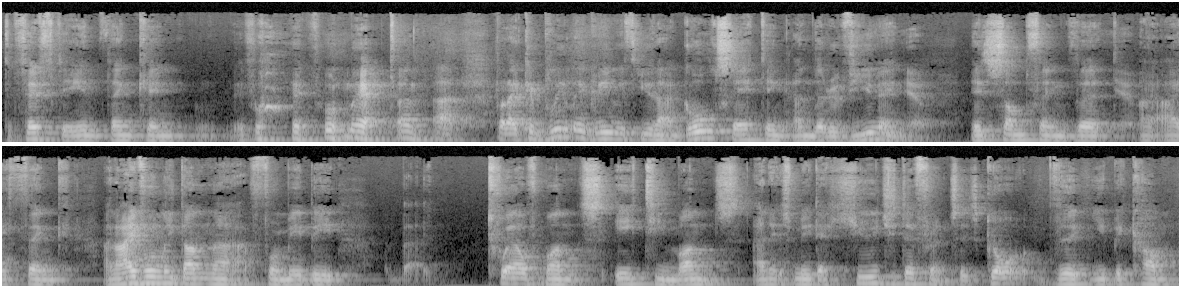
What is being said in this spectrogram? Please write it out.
to 50 and thinking, if, if only I'd done that. But I completely agree with you that goal setting and the reviewing Yeah. is something that Yep. I, I think, and I've only done that for maybe 12 months, 18 months, and it's made a huge difference. It's got that you become com-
